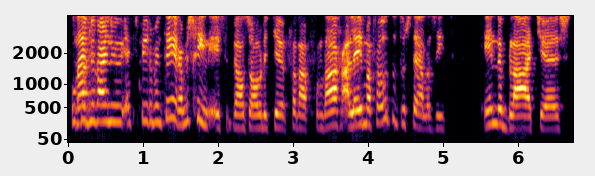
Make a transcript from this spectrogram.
Hoe maar kunnen wij nu experimenteren? Misschien is het wel zo dat je vanaf vandaag alleen maar fototoestellen ziet. In de blaadjes,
